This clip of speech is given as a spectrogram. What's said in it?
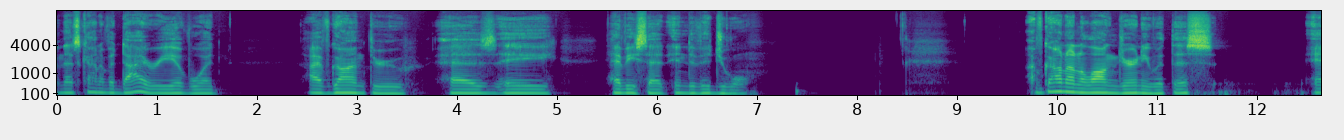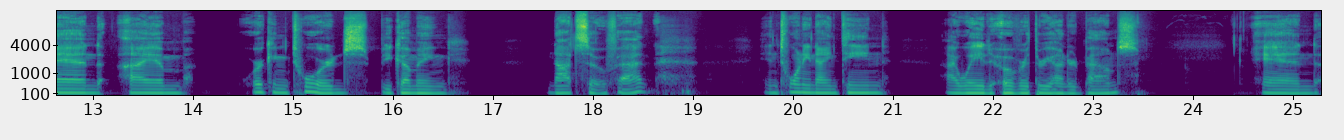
and that's kind of a diary of what I've gone through as a heavyset individual. I've gone on a long journey with this, and I am working towards becoming not so fat. In 2019, I weighed over 300 pounds. And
